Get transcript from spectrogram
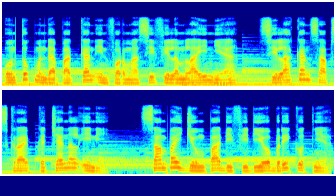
Untuk mendapatkan informasi film lainnya, silakan subscribe ke channel ini. Sampai jumpa di video berikutnya.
